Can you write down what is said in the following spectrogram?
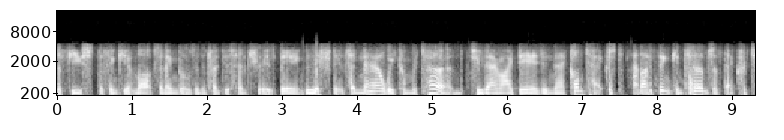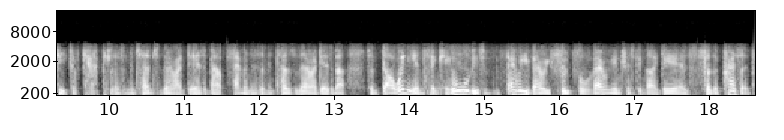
suffused the thinking of Marx and Engels in the 20th century is being lifted. So now we can return to their ideas in their context. And I think in terms of their critique of capitalism, in terms of their ideas about feminism, in terms of their ideas about of Darwinian thinking, all these very, very fruitful, very interesting ideas for the present.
